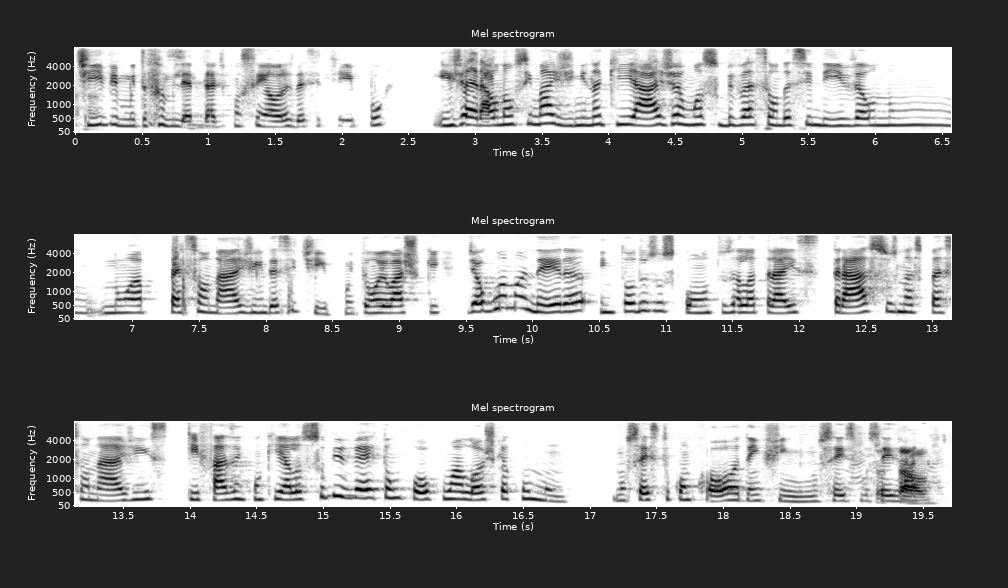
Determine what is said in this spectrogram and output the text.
tive muita familiaridade Sim. com senhoras desse tipo em geral, não se imagina que haja uma subversão desse nível num, numa personagem desse tipo. Então, eu acho que, de alguma maneira, em todos os contos, ela traz traços nas personagens que fazem com que ela subverta um pouco uma lógica comum. Não sei se tu concorda, enfim, não sei se vocês Total. acham.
